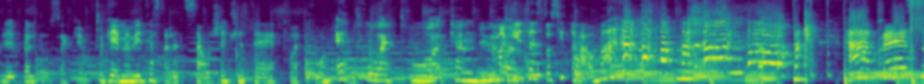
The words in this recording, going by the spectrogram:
blir väldigt osäker. Okej, men vi testar lite soundcheck, lite 1, 2, 1, 2. 1, 2, 1, 2. Kan du... Men man kan ju testa att sitta här och bara... Happens!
